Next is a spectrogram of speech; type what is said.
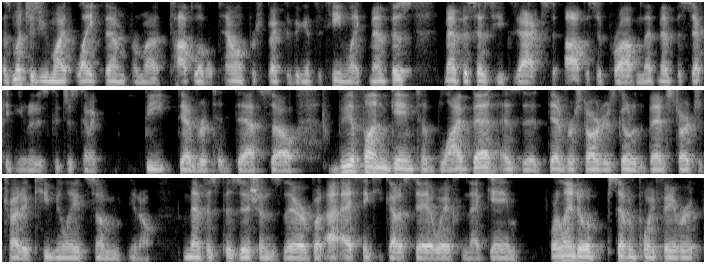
As much as you might like them from a top level talent perspective against a team like Memphis, Memphis has the exact opposite problem. That Memphis second unit is just going to beat Denver to death. So be a fun game to live bet as the Denver starters go to the bench, start to try to accumulate some, you know, Memphis positions there. But I, I think you got to stay away from that game. Orlando a seven point favorite.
